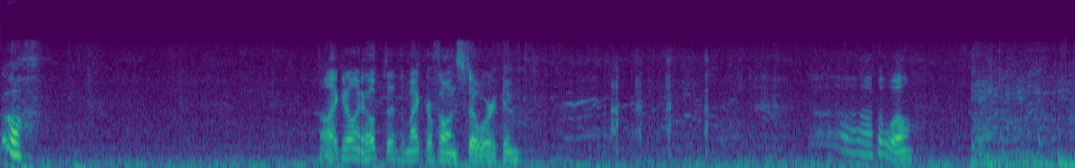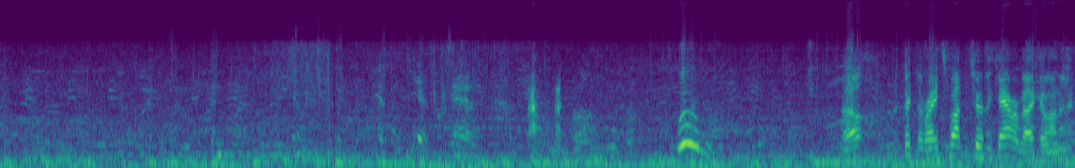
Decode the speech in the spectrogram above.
Oh. Well, I can only hope that the microphone's still working. oh, well. Woo! Well, I picked the right spot to turn the camera back on there.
